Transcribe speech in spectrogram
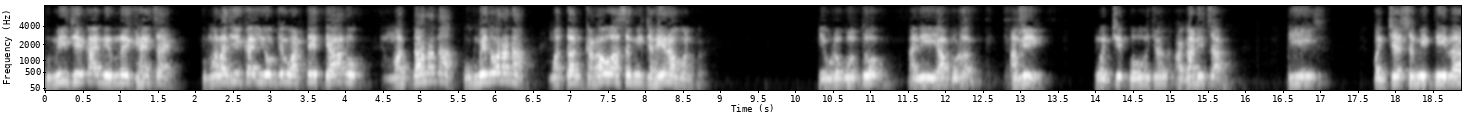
तुम्ही जे काय निर्णय घ्यायचा आहे तुम्हाला जी काही योग्य वाटते त्या लोक मतदारांना उमेदवारांना मतदान करावं असं मी जाहीर आव्हान करतो. एवढं बोलतो आणि यापुढं आम्ही वंचित बहुजन आघाडीचा ही पंचायत समितीला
